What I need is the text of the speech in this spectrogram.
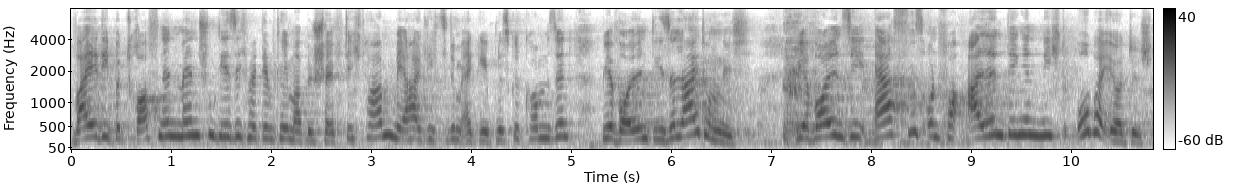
weil die betroffenen Menschen, die sich mit dem Thema beschäftigt haben, mehrheitlich zu dem Ergebnis gekommen sind, wir wollen diese Leitung nicht. Wir wollen sie erstens und vor allen Dingen nicht oberirdisch.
